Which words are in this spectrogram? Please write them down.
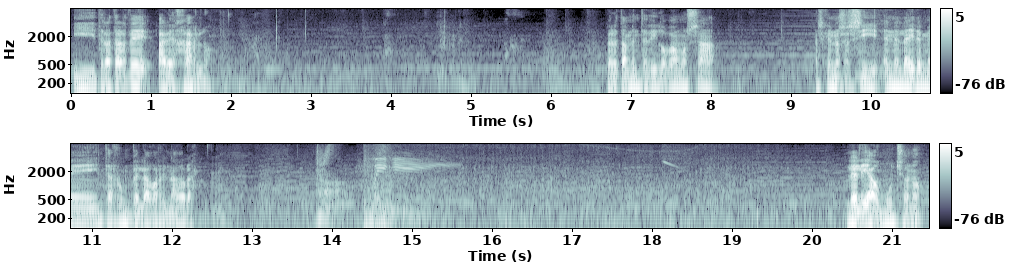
y tratar de alejarlo. Pero también te digo, vamos a Es que no sé si en el aire me interrumpe la gorrinadora. Le he liado mucho, ¿no?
